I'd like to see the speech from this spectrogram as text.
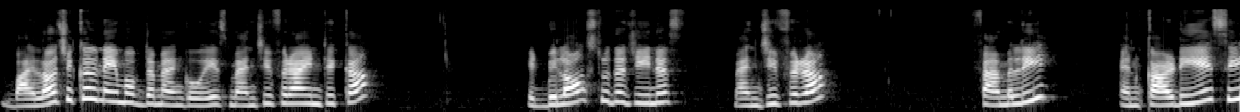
biological name of the mango is Mangifera indica, it belongs to the genus Mangifera, family Anacardiaceae,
